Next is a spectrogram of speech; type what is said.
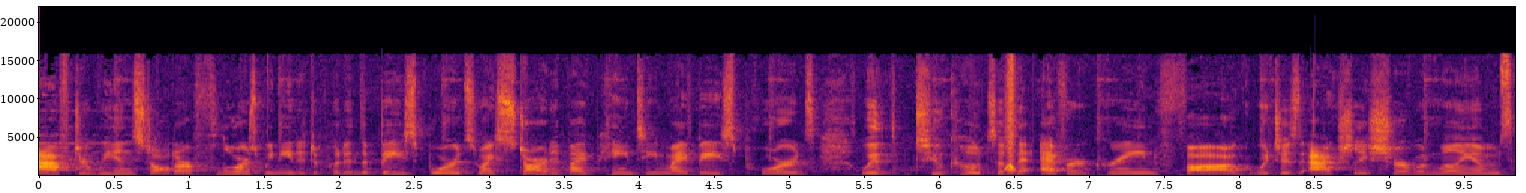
After we installed our floors, we needed to put in the baseboards, so I started by painting my baseboards with two coats of the Evergreen Fog, which is actually Sherwin-Williams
